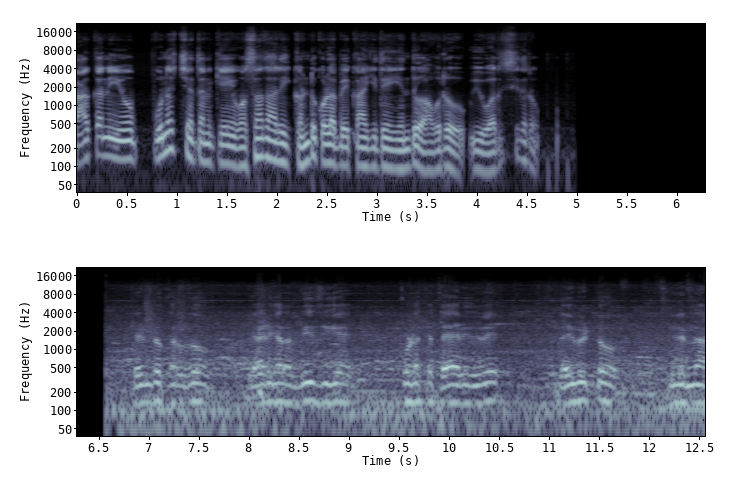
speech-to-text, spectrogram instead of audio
ಕಾರ್ಖಾನೆಯು ಪುನಶ್ಚೇತನಕ್ಕೆ ಹೊಸ ದಾರಿ ಕಂಡುಕೊಳ್ಳಬೇಕಾಗಿದೆ ಎಂದು ಅವರು ವಿವರಿಸಿದರು. ಟೆಂಡರ್ ಕರೆದು ಯಾರಿಗಾರ ಲೀಸಿಗೆ ಕೊಡೋಕ್ಕೆ ತಯಾರಿದ್ದೀವಿ. ದಯವಿಟ್ಟು ಇದನ್ನು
